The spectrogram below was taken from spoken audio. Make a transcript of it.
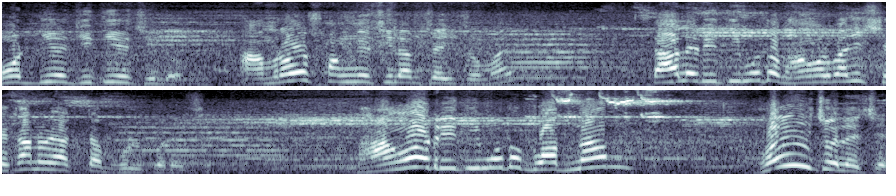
ভোট দিয়ে জিতিয়েছিল, আমরাও সঙ্গে ছিলাম সেই সময়। তাহলে রীতিমতো ভাঙড়বাসী সেখানেও একটা ভুল করেছে। ভাঙড় রীতিমতো বদনাম হয়েই চলেছে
